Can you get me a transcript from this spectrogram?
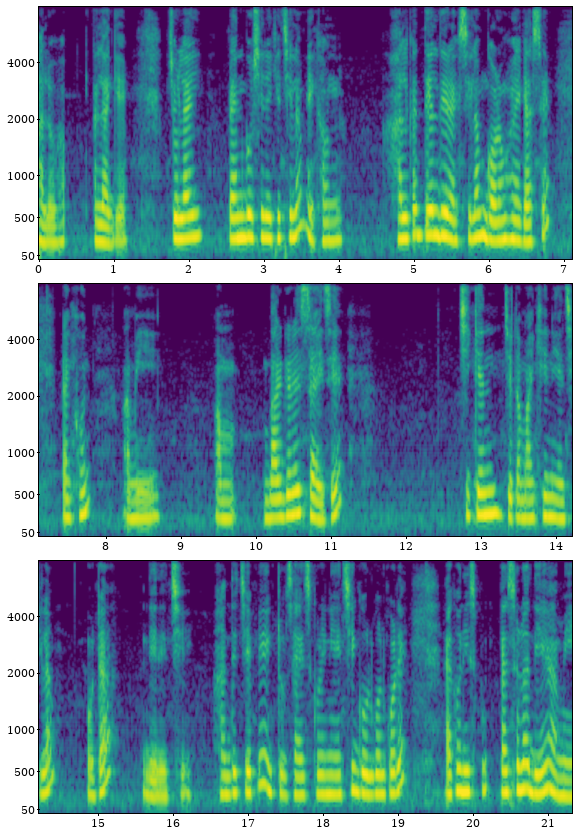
ভালো লাগে। চুলাই প্যান বসে রেখেছিলাম, এখন হালকা তেল দিয়ে রাখছিলাম, গরম হয়ে গেছে। এখন আমি বার্গারের সাইজে চিকেন যেটা মাখিয়ে নিয়েছিলাম, ওটা দিয়ে দিচ্ছি। হাত চেপে একটু সাইজ করে নিয়েছি, গোল গোল করে। এখন স্প্যাচুলা দিয়ে আমি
